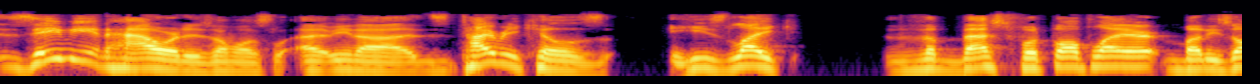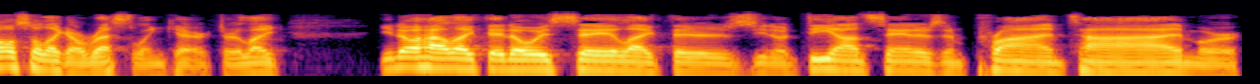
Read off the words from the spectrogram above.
Xavien Howard is almost. I mean, uh, Tyreek Hill's he's like the best football player, but he's also like a wrestling character. Like you know how like they'd always say like there's you know Deion Sanders in prime time or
